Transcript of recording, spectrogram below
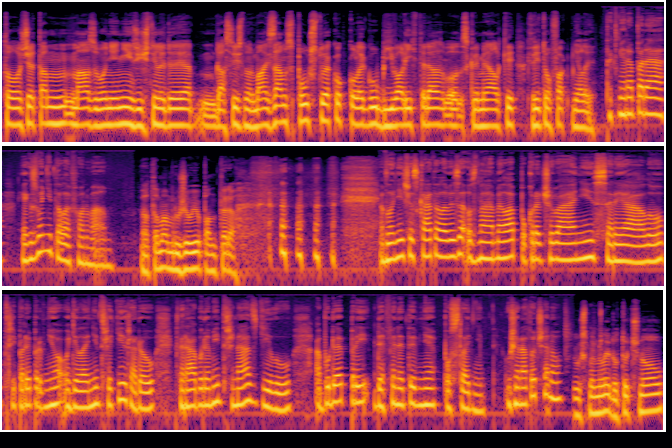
to, že tam má zvonění hříšní lidé, je, dá se říct normálně. Znám spoustu jako kolegů bývalých teda z kriminálky, kteří to fakt měli. Tak mě napadá, jak zvoní telefon vám? Já tam mám růžovýho pantera. v loni Česká televize oznámila pokračování seriálu Případy prvního oddělení třetí řadou, která bude mít 13 dílů a bude prý definitivně poslední. Už je natočeno? Už jsme měli dotočnou.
